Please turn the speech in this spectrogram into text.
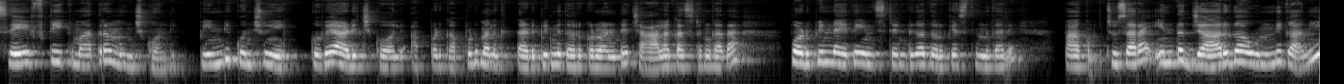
సేఫ్టీకి మాత్రం ఉంచుకోండి. పిండి కొంచెం ఎక్కువే ఆడించుకోవాలి అప్పటికప్పుడు మనకి తడిపిండి దొరకడం అంటే చాలా కష్టం కదా. పొడిపిండి అయితే ఇన్స్టెంట్గా దొరికేస్తుంది కానీ పాకం. చూసారా? ఇంత జారుగా ఉంది కానీ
